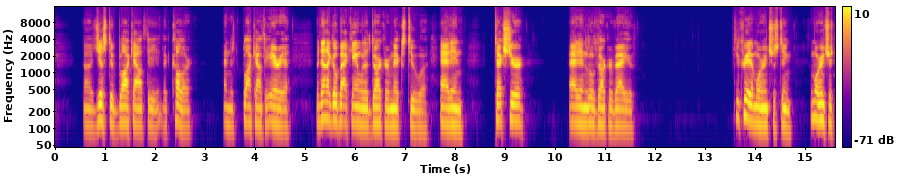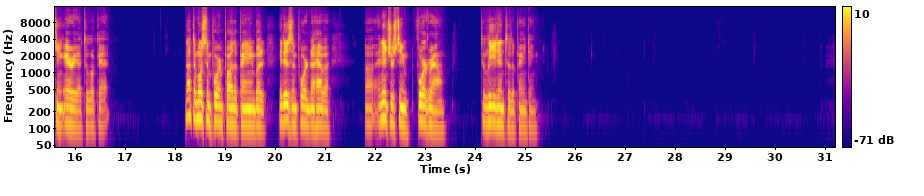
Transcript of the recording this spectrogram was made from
uh, just to block out the, the color and to block out the area. But then I go back in with a darker mix to uh, add in texture, add in a little darker value to create a more interesting, a more interesting area to look at. Not the most important part of the painting, but it is important to have a uh, an interesting foreground to lead into the painting.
